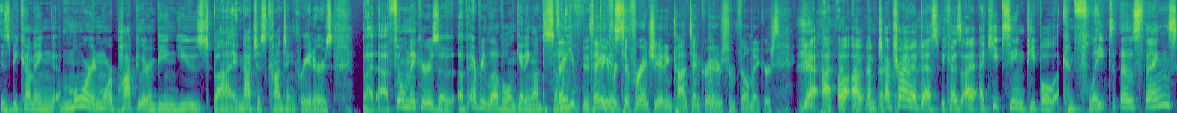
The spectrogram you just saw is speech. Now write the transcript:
is becoming more and more popular and being used by not just content creators, but uh, filmmakers of, of every level and getting onto some Thank you, of the thank you for differentiating content creators from filmmakers. yeah, I, I, I'm, I'm trying my best because I, I keep seeing people conflate those things.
